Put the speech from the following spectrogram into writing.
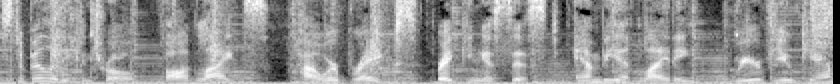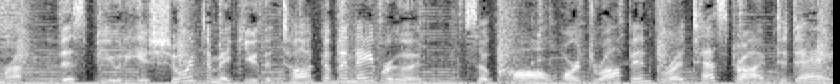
stability control, fog lights, power brakes, braking assist, ambient lighting, rear view camera. This beauty is sure to make you the talk of the neighborhood. So call or drop in for a test drive today.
